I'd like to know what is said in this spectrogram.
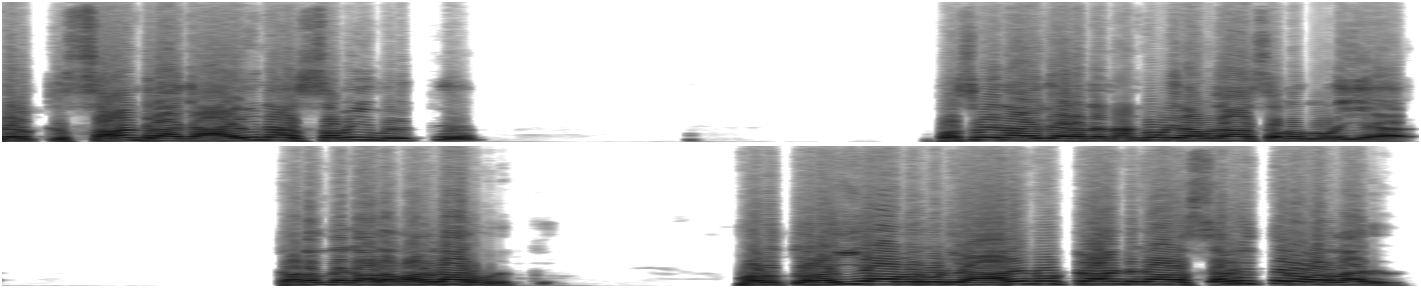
அதற்கு சான்றாக ஐநா சபையும் இருக்கு. பசுமை நாயகர் அண்ணன் அன்புமணி ராமதாஸ் அவர்களுடைய கடந்த கால வரலாறும் இருக்கு. மருத்துவர் ஐயா அவர்களுடைய அரை நூற்றாண்டு கால சரித்திர வரலாறு இருக்கு.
